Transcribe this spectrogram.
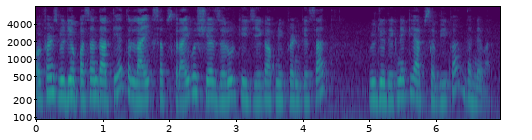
और फ्रेंड्स वीडियो पसंद आती है तो लाइक सब्सक्राइब और शेयर ज़रूर कीजिएगा अपनी फ्रेंड के साथ। वीडियो देखने के लिए आप सभी का धन्यवाद।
